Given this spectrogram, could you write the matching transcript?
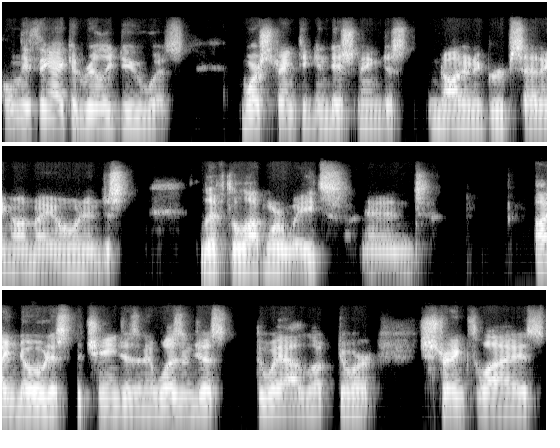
Only thing I could really do was more strength and conditioning, just not in a group setting on my own, and just lift a lot more weights. And I noticed the changes, and it wasn't just the way I looked or strength wise.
